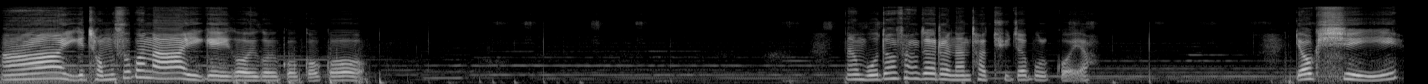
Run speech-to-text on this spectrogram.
아, 이게 점수구나. 이게 이거 이거 이거 이거 이거. 난 모든 상자를 난 다 뒤져볼 거야. 역시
